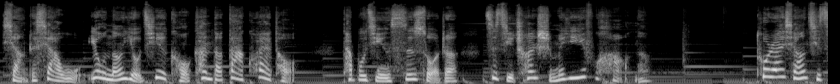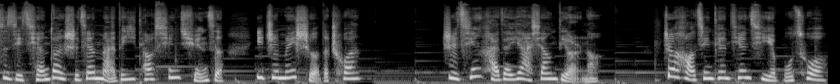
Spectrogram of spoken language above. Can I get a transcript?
想着下午又能有借口看到大块头，他不仅思索着自己穿什么衣服好呢，突然想起自己前段时间买的一条新裙子，一直没舍得穿，至今还在压箱底儿呢。正好今天天气也不错，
